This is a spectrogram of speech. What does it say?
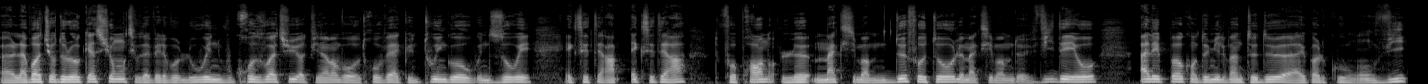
la voiture de location, si vous avez loué une grosse voiture et que finalement vous vous retrouvez avec une Twingo ou une Zoé, etc., etc., faut prendre le maximum de photos, le maximum de vidéos. À l'époque, en 2022, à l'époque où on vit,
